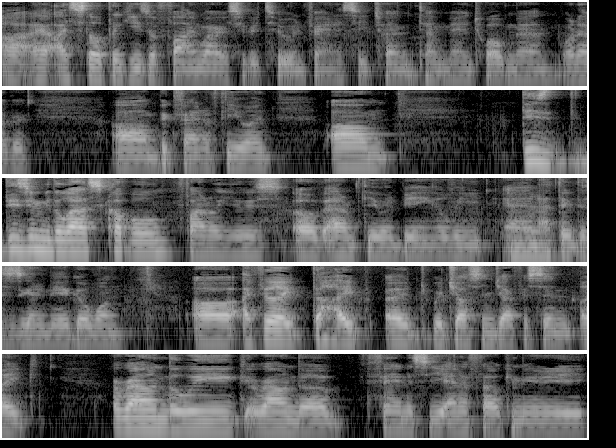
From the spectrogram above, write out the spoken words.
Uh, I I still think he's a fine wide receiver too in fantasy, 10, 10 man, twelve man, whatever. Um, big fan of Thielen. Um, these these are gonna be the last couple final years of Adam Thielen being elite, and Mhm. I think this is gonna be a good one. Uh, I feel like the hype uh, with Justin Jefferson, like around the league, around the fantasy NFL community,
